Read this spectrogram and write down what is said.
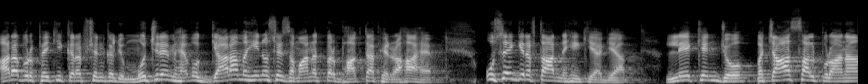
अरब रुपए की करप्शन का जो मुजरिम है, वो 11 महीनों से जमानत पर भागता फिर रहा है। उसे गिरफ़्तार नहीं किया गया। लेकिन जो 50 साल पुराना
